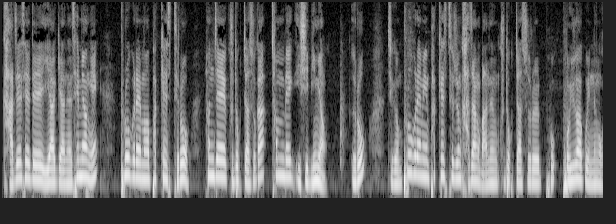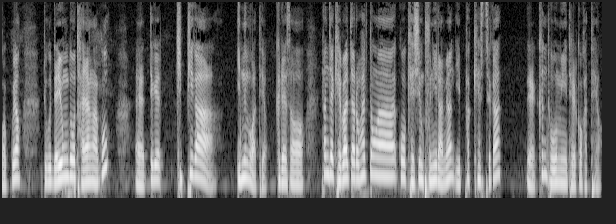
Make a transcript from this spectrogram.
가제 세대에 이야기하는 3명의 프로그래머 팟캐스트로 현재 구독자 수가 1122명으로 지금 프로그래밍 팟캐스트 중 가장 많은 구독자 수를 보, 유하고 있는 것 같고요. 그리고 내용도 다양하고 예, 되게 깊이가 있는 것 같아요. 그래서 현재 개발자로 활동하고 계신 분이라면 이 팟캐스트가 네, 큰 도움이 될 것 같아요.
